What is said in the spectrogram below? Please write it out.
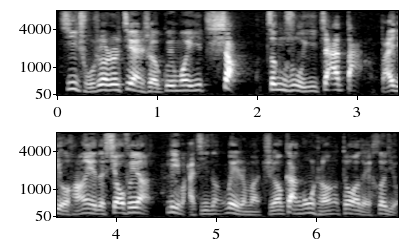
基础设施建设规模一上，增速一加大，白酒行业的消费量立马激增。为什么？只要干工程都要得喝酒，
